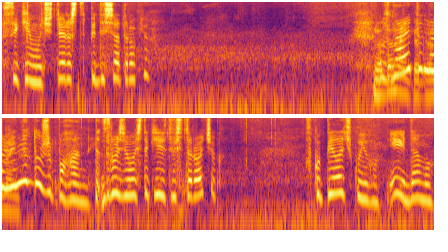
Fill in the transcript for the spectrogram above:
Скільки йому? 450 років? Ну, знаєте, ну він не дуже поганий. Друзі, ось такий твістерочок. В копілочку його і йдемо,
